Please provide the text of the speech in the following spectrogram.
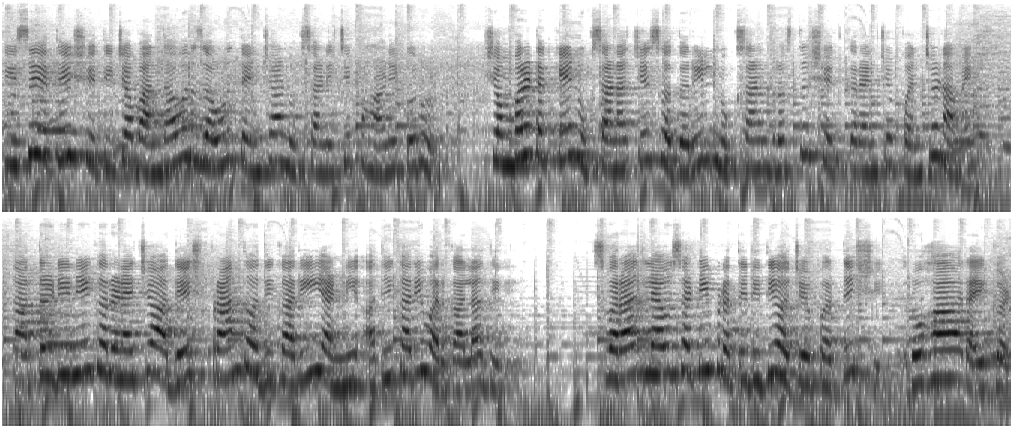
तिसे येथे शेतीच्या बांधावर जाऊन त्यांच्या नुकसानीची पाहणी करून शंभर टक्के नुकसानाचे सदरील नुकसानग्रस्त शेतकऱ्यांचे पंचनामे तातडीने करण्याचे आदेश प्रांत अधिकारी यांनी अधिकारी वर्गाला दिले. स्वराज लाईव्हसाठी प्रतिनिधी अजय परदेशी रोहा रायगड.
